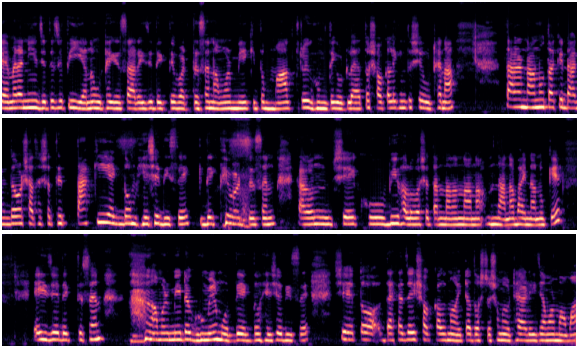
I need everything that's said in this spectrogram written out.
ক্যামেরা নিয়ে যেতে যেতে ইয়ানা উঠে গেছে, আর এই যে দেখতে পারতেছেন, আমার মেয়ে কিন্তু মাত্রই ঘুম থেকে উঠল। এত সকালে কিন্তু সে উঠে না। তার নানু তাকে ডাক দেওয়ার সাথে সাথে তাকিয়ে একদম হেসে দিছে, দেখতে পারতেছেন। কারণ সে খুবই ভালোবাসে তার নানা নানা নানা ভাই নানুকে। এই যে দেখতেছেন, আমার মেয়েটা ঘুমের মধ্যে একদম হেসে দিছে। সে তো দেখা যায় সকাল নয়টা, দশটার সময় ওঠে। আর এই যে আমার মামা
